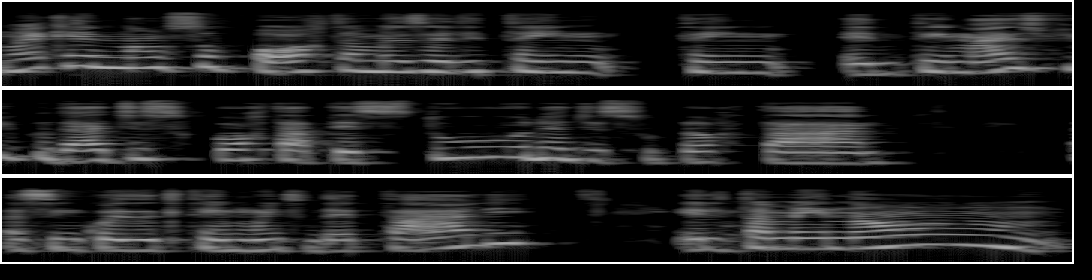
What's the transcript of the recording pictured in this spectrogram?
não é que ele não suporta, mas ele tem, tem, ele tem mais dificuldade de suportar textura, de suportar assim coisa que tem muito detalhe. Ele também não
